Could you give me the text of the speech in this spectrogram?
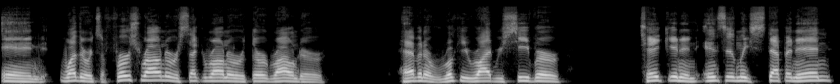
And whether it's a first rounder or a second rounder or a third rounder, having a rookie wide receiver taking and instantly stepping in,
